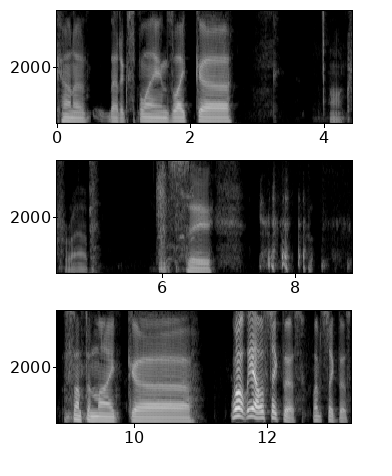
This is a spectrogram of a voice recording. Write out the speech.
kind of that explains like uh oh crap. Let's see. Something like uh well, yeah, let's take this. Let's take this.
